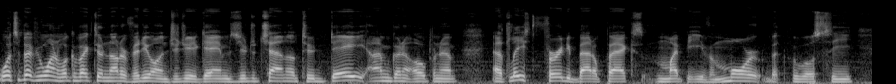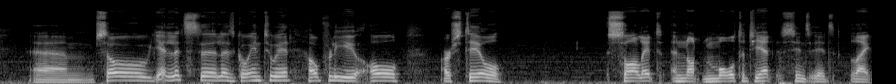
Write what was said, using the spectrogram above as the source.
What's up everyone, welcome back to another video on G-J Games YouTube channel. Today I'm gonna open up at least 30 battle packs, might be even more, but we will see. Um, so yeah, let's uh, let's go into it. Hopefully you all are still solid and not molted yet, since it's like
